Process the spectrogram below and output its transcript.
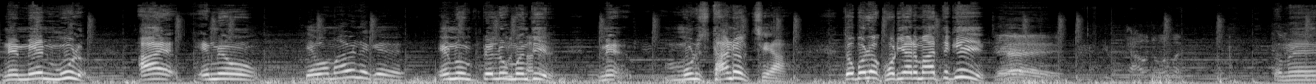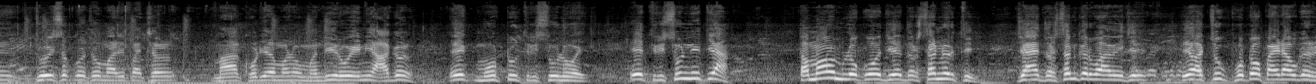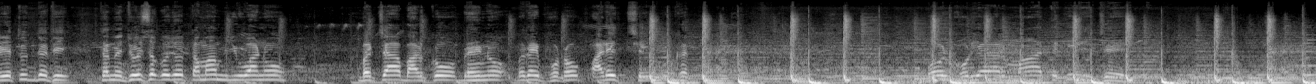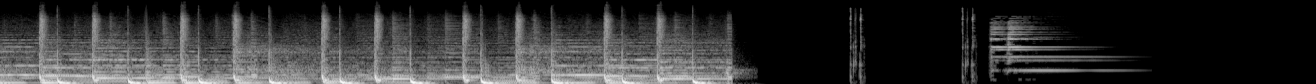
ને મેન મૂળ આ એમનું કહેવામાં આવે ને કે એમનું પેલું મંદિર મે- મૂળ સ્થાનક છે આ. તો બોલો, ખોડિયાર માત કી? તમે જોઈ શકો છો મારી પાછળમાં ખોડિયારમાંનું મંદિર હોય, એની આગળ એક મોટું ત્રિશુલ હોય. એ ત્રિશુલની ત્યાં તમામ લોકો જે દર્શનાર્થી જ્યાં દર્શન કરવા આવે છે, એ અચૂક ફોટો પાડ્યા વગર રહેતું જ નથી. તમે જોઈ શકો છો તમામ યુવાનો, બચ્ચા, બાળકો, બહેનો બધા ફોટો પાડે જ છે. વખત બોલ ખોડિયાર માત કી જય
